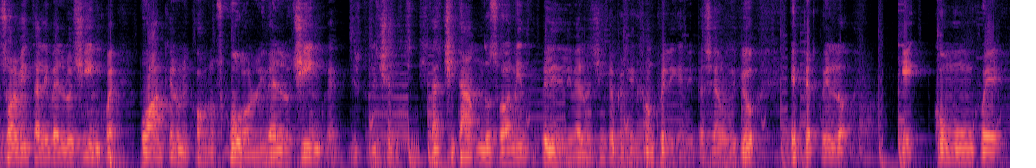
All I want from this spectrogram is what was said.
solamente a livello 5, o anche l'unicorno scuro a livello 5, ci sta citando solamente quelli di livello 5 perché sono quelli che mi piacevano di più e per quello che comunque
